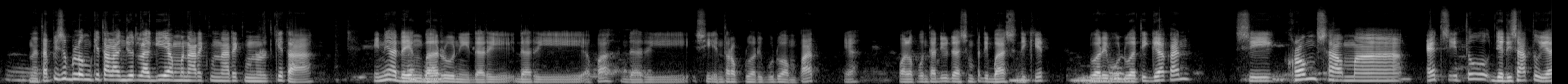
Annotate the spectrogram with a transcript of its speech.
Hmm. Nah, tapi sebelum kita lanjut lagi yang menarik-menarik menurut kita, ini ada yang baru nih dari dari apa? Dari si Interop 2024 ya. Walaupun tadi udah sempat dibahas sedikit, 2023 kan si Chrome sama Edge itu jadi satu ya,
